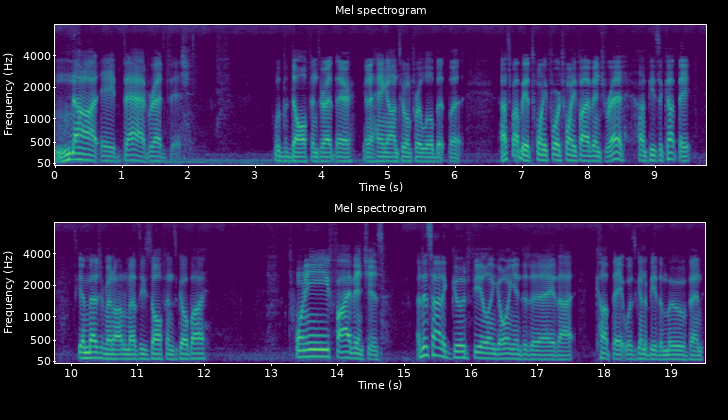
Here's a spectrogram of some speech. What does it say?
Not a bad redfish. With the dolphins right there. Gonna hang on to him for a little bit, but that's probably a 24, 25 inch red on a piece of cut bait. Let's get a measurement on them as these dolphins go by. 25 inches. I just had a good feeling going into today that cut bait was going to be the move and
